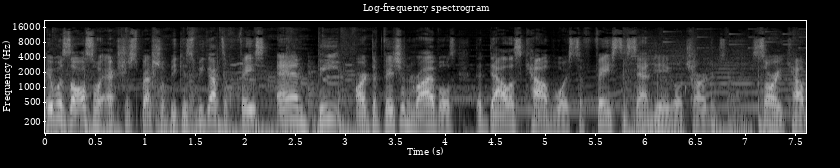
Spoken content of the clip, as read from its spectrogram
It was also extra special because we got to face and beat our division rivals, the Dallas Cowboys, to face the San Diego Chargers. Sorry, Cowboys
